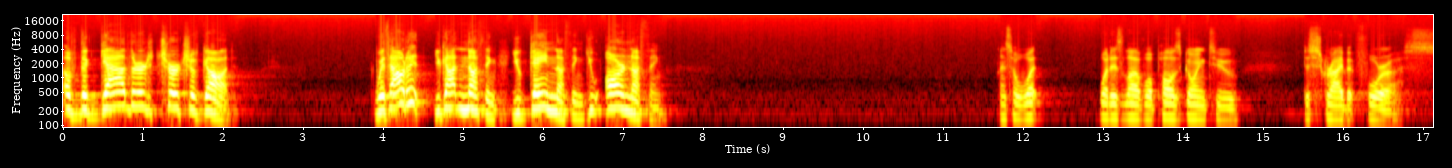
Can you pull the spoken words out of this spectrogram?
of the gathered church of God. Without it, you got nothing. You gain nothing. You are nothing. And so, what, what is love? Well, Paul is going to describe it for us.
